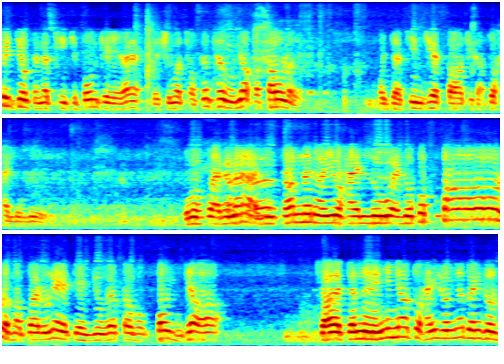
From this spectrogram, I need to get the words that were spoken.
bây giờ cái nó thì chỉ bốn cái đấy để chúng ta thầu cái thơ muốn nhớ có tao rồi bây giờ chính chế to thì cả tôi hay lụ rồi 我怪的啦，有咱那个有海路哎，路不包了嘛，怪的那点有要到包油条，叫真的人家都还有人家都有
